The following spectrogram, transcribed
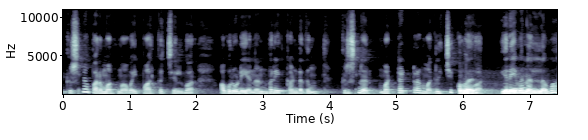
கிருஷ்ண பரமாத்மாவை பார்க்கச் செல்வார். அவருடைய நண்பரை கண்டதும் கிருஷ்ணர் மட்டற்ற மகிழ்ச்சி கொள்வார். இறைவன் அல்லவா?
